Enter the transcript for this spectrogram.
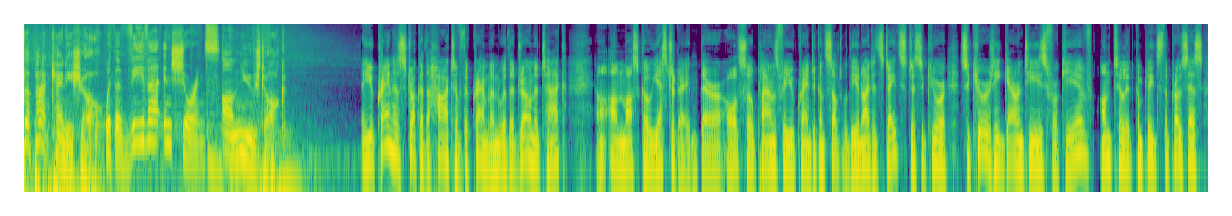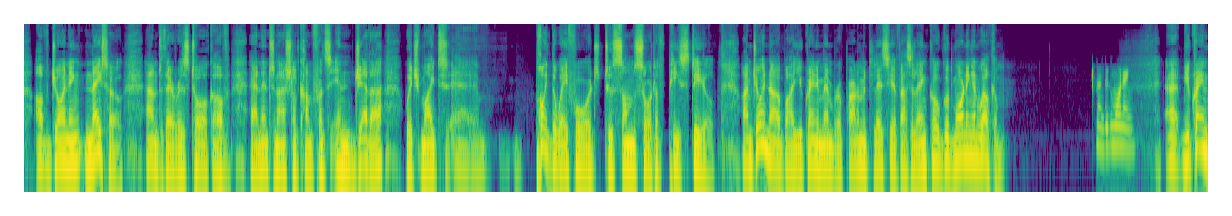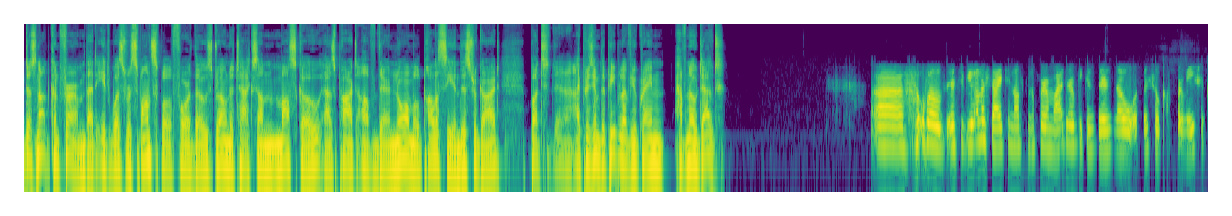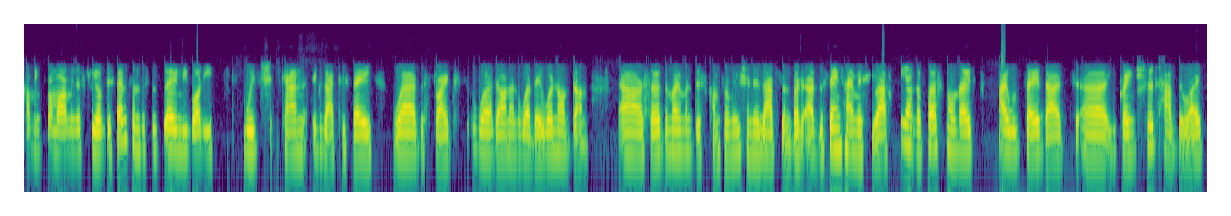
The Pat Kenny Show with Aviva Insurance. on Newstalk. Ukraine has struck at the heart of the Kremlin with a drone attack on Moscow yesterday. There are also plans for Ukraine to consult with the United States to secure security guarantees for Kiev until it completes the process of joining NATO. And there is talk of an international conference in Jeddah, which might. Uh, point the way forward to some sort of peace deal. I'm joined now by Ukrainian Member of Parliament Lesia Vasylenko. Good morning and welcome. And good morning. Uh, Ukraine does not confirm that it was responsible for those drone attacks on Moscow as part of their normal policy in this regard, but uh, I presume the people of Ukraine have no doubt. Uh, well, to be honest, I cannot confirm either because there's no official confirmation coming from our Ministry of Defense, and this is the only body which can exactly say where the strikes were done and where they were not done. Uh, so at the moment, this confirmation is absent. But at the same time, if you ask me on a personal note, I would say that uh, Ukraine should have the right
